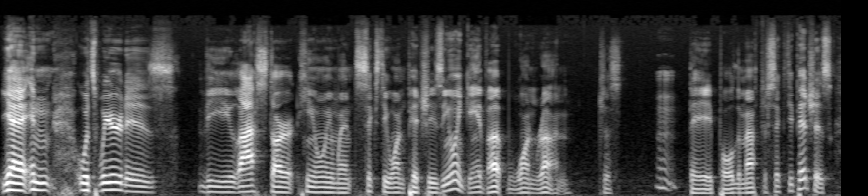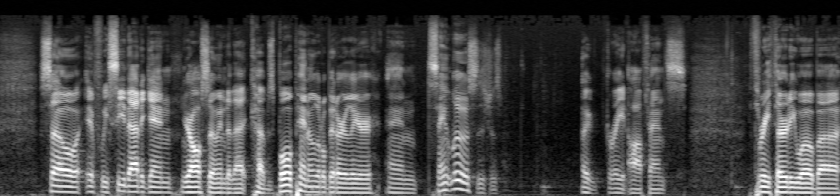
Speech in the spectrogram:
Yeah, and what's weird is the last start he only went 61 pitches. He only gave up one run. Just they pulled him after 60 pitches. So if we see that again, you're also into that Cubs bullpen a little bit earlier, and St. Louis is just a great offense. 330 woba,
